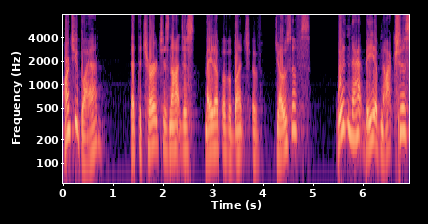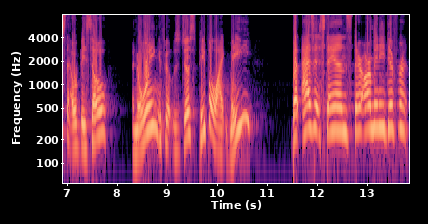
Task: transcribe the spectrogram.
Aren't you glad that the church is not just made up of a bunch of Josephs? Wouldn't that be obnoxious? That would be so annoying if it was just people like me. But as it stands, there are many different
